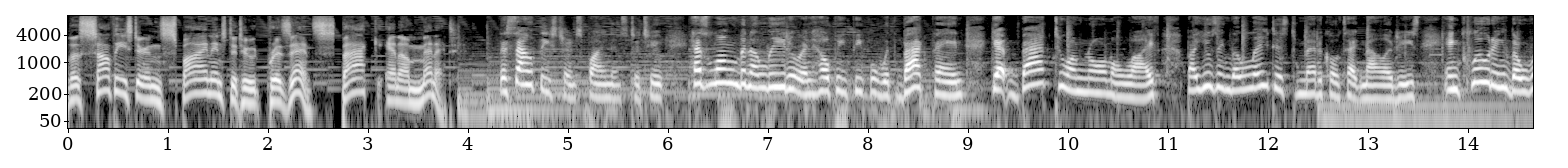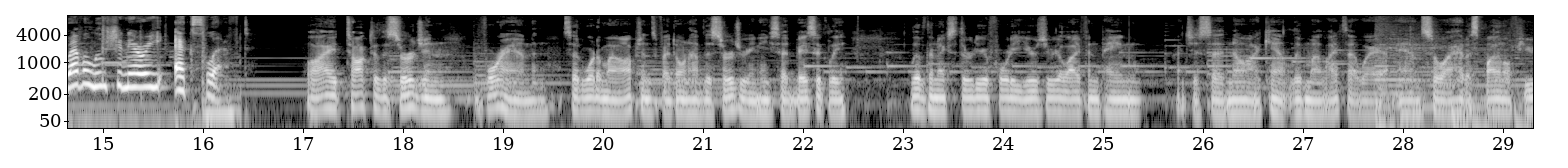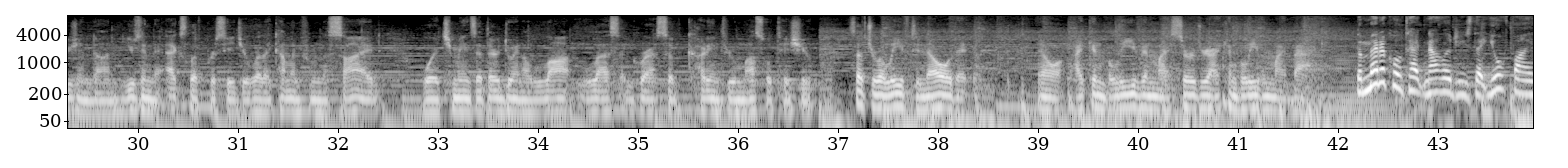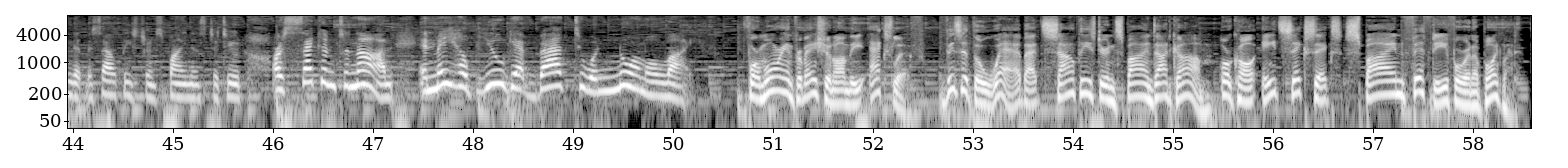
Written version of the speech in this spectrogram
The Southeastern Spine Institute presents Back in a Minute. The Southeastern Spine Institute has long been a leader in helping people with back pain get back to a normal life by using the latest medical technologies, including the revolutionary XLIF. Well, I talked to the surgeon beforehand and said, What are my options if I don't have the surgery? And he said, basically, live the next 30 or 40 years of your life in pain I just said, no, I can't live my life that way. And so I had a spinal fusion done using the XLIF procedure where they come in from the side, which means that they're doing a lot less aggressive cutting through muscle tissue. Such a relief to know that, you know, I can believe in my surgery, I can believe in my back. The medical technologies that you'll find at the Southeastern Spine Institute are second to none and may help you get back to a normal life. For more information on the XLIF, visit the web at southeasternspine.com or call 866 Spine 50 for an appointment.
